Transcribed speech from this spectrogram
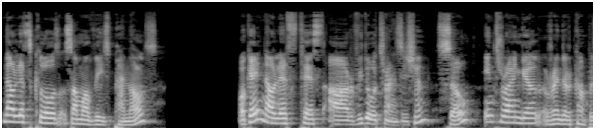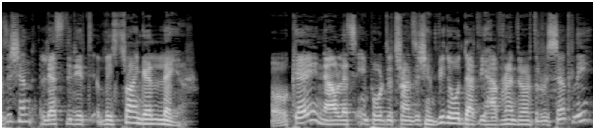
Now let's close some of these panels. Okay, now let's test our video transition. So, in triangle render composition, let's delete this triangle layer. Okay, now let's import the transition video that we have rendered recently.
